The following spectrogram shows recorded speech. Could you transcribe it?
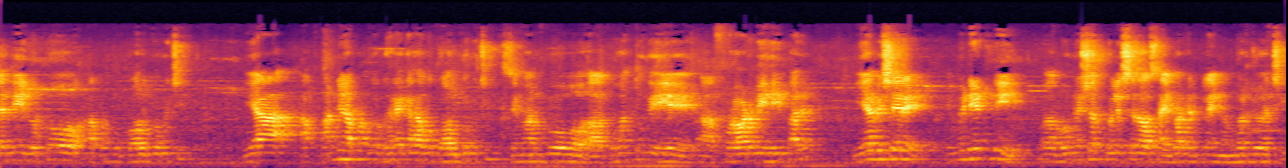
যদি লোক আপোনক কল কৰে या अन्य आपण को घरे कहा को कॉल कहतु कि ये फ्रॉड भी ही पर या विषय रे भुवनेश्वर पुलिस रो साइबर नंबर जो अछि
